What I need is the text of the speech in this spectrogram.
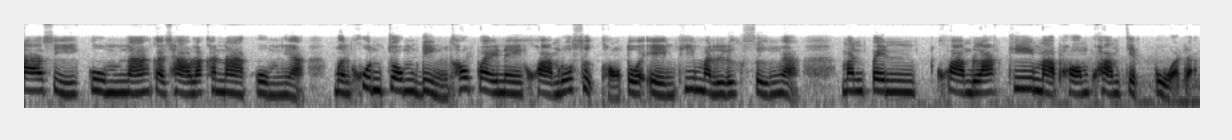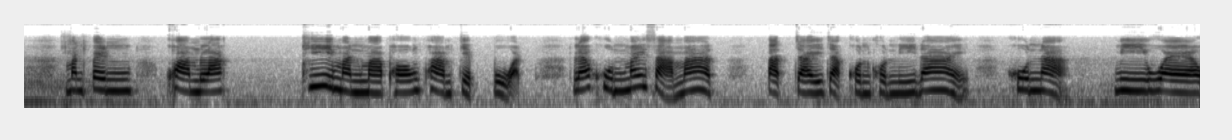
ราศีกุมนะกับชาวลัคนากุมเนี่ยเหมือนคุณจมดิ่งเข้าไปในความรู้สึกของตัวเองที่มันลึกซึ้งอะมันเป็นความรักที่มาพร้อมความเจ็บปวดอะมันเป็นความรักที่มันมาพร้อมความเจ็บปวด แล้วคุณไม่สามารถตัดใจจากคนคนนี้ได้ คุณน่ะมีแวว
